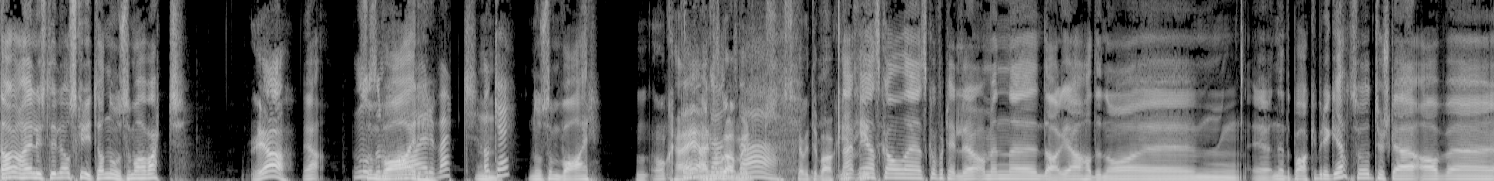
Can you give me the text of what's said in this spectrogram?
Da har jeg lyst til å skryte av noe som har vært. Ja. Noe som har vært. Mm. Noe som var. Ok, er det noe gammelt? Skal vi tilbake Nei, i men jeg tid? skal, jeg skal fortelle dere om en eh, dag jeg hadde nå eh, eh, nede på Aker Brygge. Så tusler jeg av, øh,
